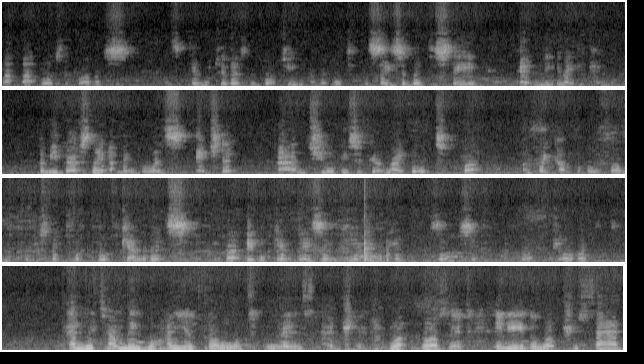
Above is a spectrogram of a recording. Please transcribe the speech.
that that was the promise in September 2014 and they voted decisively to stay in the United Kingdom. For me personally, I think Liz edged it and she will be secure my vote, but I'm quite comfortable from the perspective of both candidates that they will get the same significant sense of what Joe Can you tell me why you thought Liz edged it? What was it in either what she said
